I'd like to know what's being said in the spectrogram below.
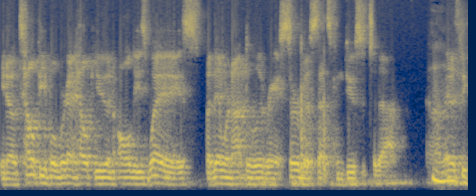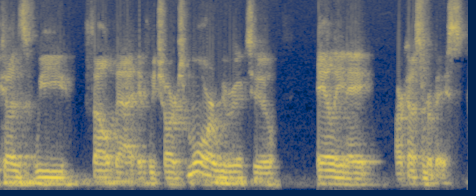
you know, tell people we're going to help you in all these ways, but then we're not delivering a service that's conducive to that. Um, mm-hmm. and it's because we felt that if we charged more, we were going to alienate our customer base.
